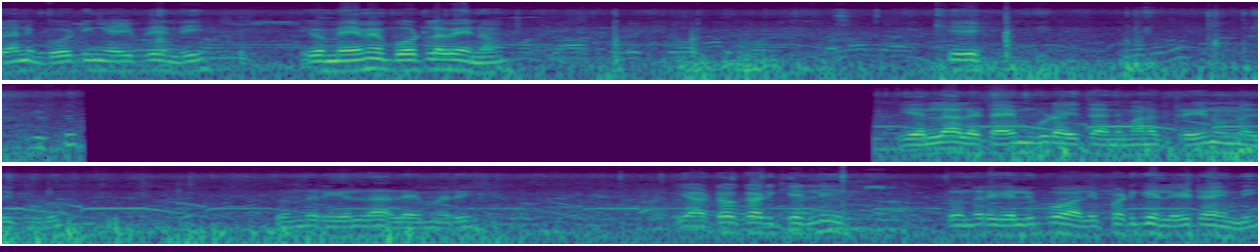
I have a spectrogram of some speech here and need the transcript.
రాని బోటింగ్ అయిపోయింది. ఇక మేమే బోట్లో పోయినాం. ఓకే. వెళ్ళాలి టైం కూడా అవుతుంది మనకు ట్రైన్ ఉన్నది ఇప్పుడు. తొందరగా వెళ్ళాలి మరి. ఈ ఆటో కాడికి వెళ్ళి తొందరగా వెళ్ళిపోవాలి. ఇప్పటికే లేట్ అయింది.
